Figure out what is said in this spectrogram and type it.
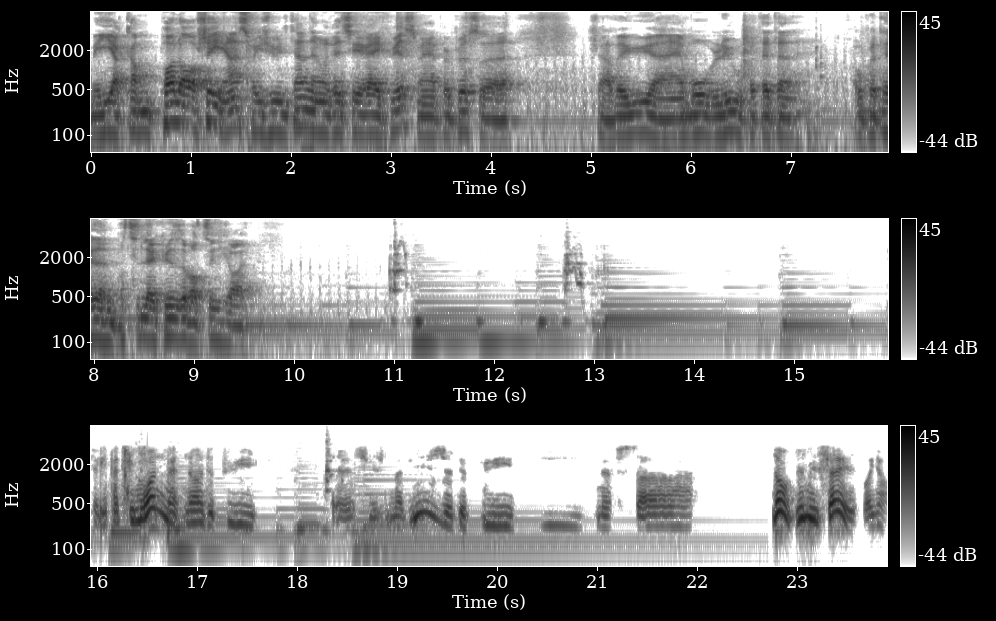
Mais il a comme pas lâché, hein. Ça fait que j'ai eu le temps de me retirer la cuisse, mais un peu plus, euh, j'avais eu un beau bleu ou peut-être ou peut-être une partie de la cuisse de partie, ouais. Les maintenant depuis euh, si je m'abuse, depuis 1900... Non, 2016, voyons.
